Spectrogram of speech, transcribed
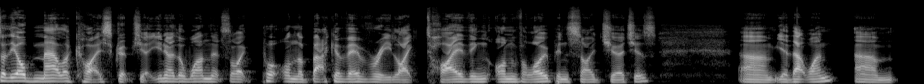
So the old Malachi scripture, you know, the one that's like put on the back of every like tithing envelope inside churches. Um, yeah, that one. Um,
